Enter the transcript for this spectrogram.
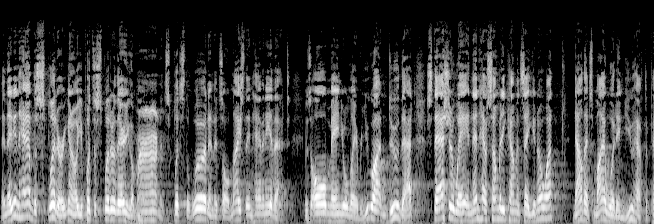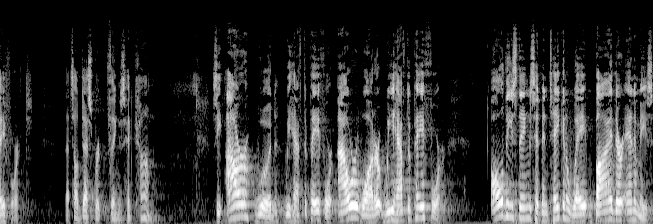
and they didn't have the splitter. You know, you put the splitter there, you go, and it splits the wood, and it's all nice. They didn't have any of that. It was all manual labor. You go out and do that, stash it away, and then have somebody come and say, you know what? Now that's my wood, and you have to pay for it. That's how desperate things had come. See, our wood we have to pay for. Our water we have to pay for. All these things had been taken away by their enemies.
